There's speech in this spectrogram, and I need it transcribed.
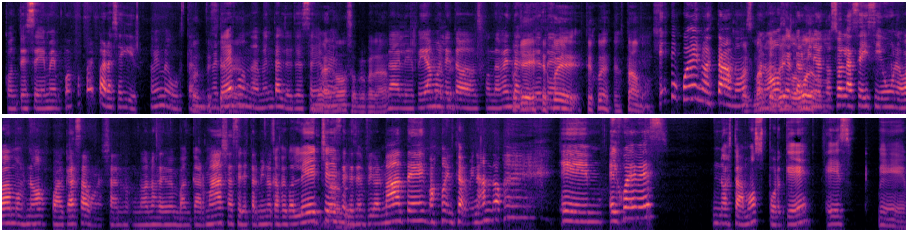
con TCM. Pa- pa- Para seguir. A mí me gusta. Me trae fundamental de TCM. Bueno, vamos a preparar. Dale, pidámosle Dale. todos. Fundamental Porque de este TCM. jueves, este jueves no estamos. Este jueves no estamos, Pues bueno, vamos a ir terminando, bueno. son las 6 y 1, vámonos a casa, bueno, ya no, no nos deben bancar más, ya se les terminó el café con leche, Claro. se les enfrió el mate, vamos a ir terminando. Eh, el jueves no estamos porque es eh,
